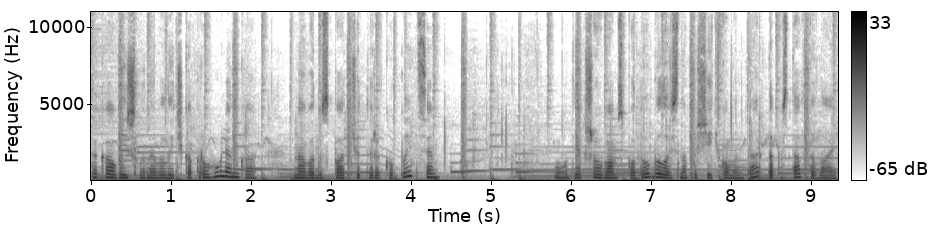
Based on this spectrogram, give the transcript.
Така вийшла невеличка прогулянка на водоспад 4 копиці. От, якщо вам сподобалось, напишіть коментар та поставте лайк.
